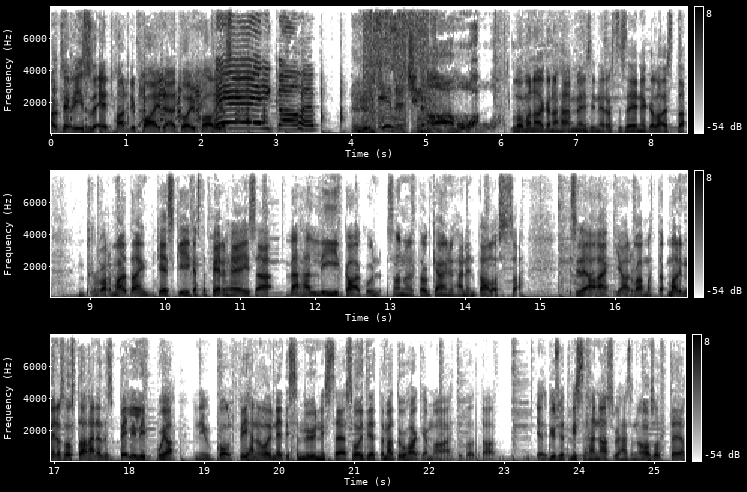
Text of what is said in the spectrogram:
Onko se Riisus Edhardin paina ja toi paljon? Ei kauhean. Energin aamu. Loman aikana hämmensin erästä seinäkäläistä, varmaan jotain keski-ikäistä perheisää, vähän liikaa, kun sanoin, että on käynyt hänen talossaan. Sille äkkiä arvaamatta. Mä olin menossa ostaa häneltä siis pelilippuja niin golfiin. Hänellä oli netissä myynnissä ja soitin, että mä tuun hakemaan. Että tota, ja kysyi, että missä hän asui. Hän sanoi osoitteen ja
